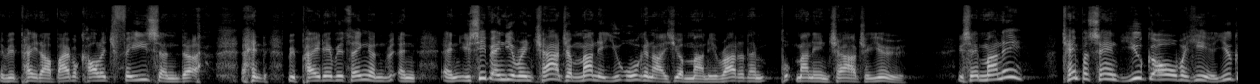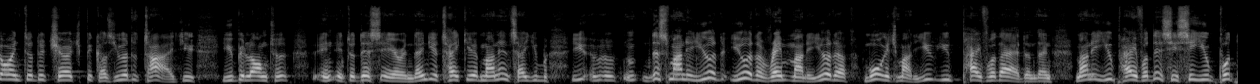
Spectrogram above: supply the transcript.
and we paid our Bible college fees and, uh, and we paid everything. And, and, and you see, when you're in charge of money, you organize your money rather than put money in charge of you. You say, money? 10% you go over here. You go into the church because you're the tithe. You, you belong to in, into this area. And then you take your money and say you, you uh, this money you're the, you're the rent money. You're the mortgage money. You, you pay for that. And then money you pay for this. You see you put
